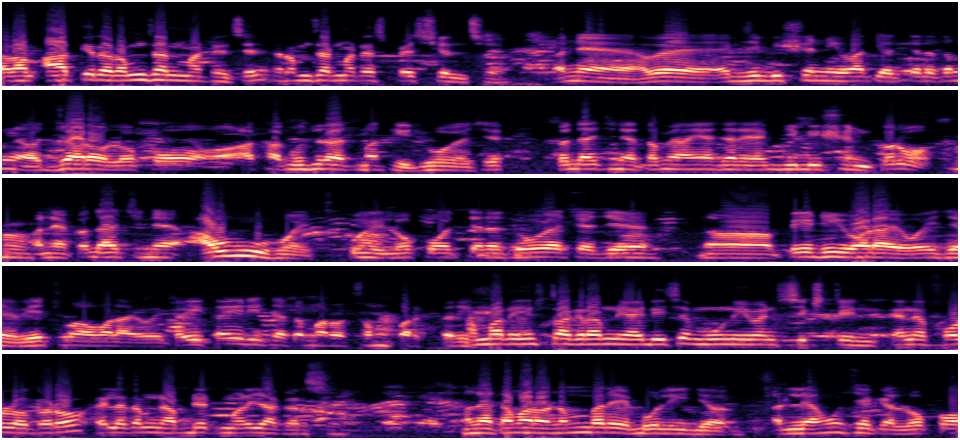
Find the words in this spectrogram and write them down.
આ અત્યારે રમઝાન માટે છે. રમઝાન માટે સ્પેશિયલ છે. અને હવે એક્ઝિબિશનની વાત અત્યારે તમને હજારો લોકો આખા ગુજરાતમાંથી જોવે છે. કદાચ ને તમે અહીંયા જયારે એક્ઝિબિશન કરો અને કદાચ ને આવવું હોય કોઈ લોકો અત્યારે જોવે છે જે પેઢી વાળા હોય જે વેચવા વાળા હોય તો એ કઈ રીતે તમારો સંપર્ક કરી? અમારી ઇન્સ્ટાગ્રામની આઈડી છે મૂન ઇવેન્ટ સિક્સટીન એને ફોલો કરો એટલે તમને અપડેટ મળ્યા કરશે અને તમારો નંબર એ બોલી દો એટલે શું છે કે લોકો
